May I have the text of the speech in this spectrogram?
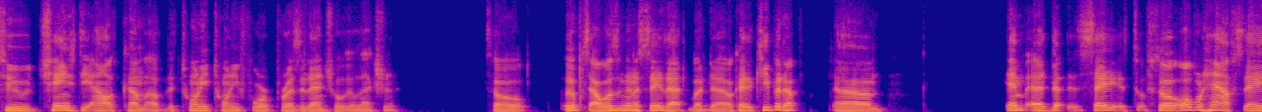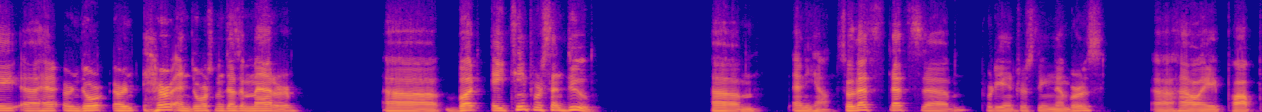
to change the outcome of the 2024 presidential election? So, oops, I wasn't going to say that, but uh, okay, keep it up. Um, and, uh, say so over half say uh, her, endor- her endorsement doesn't matter, uh, but 18% do. Um, anyhow, so that's that's um, pretty interesting numbers. Uh, how a pop,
